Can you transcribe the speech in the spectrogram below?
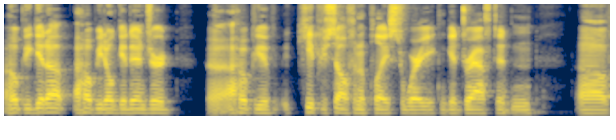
I hope you get up. I hope you don't get injured. Uh, I hope you keep yourself in a place to where you can get drafted and uh,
